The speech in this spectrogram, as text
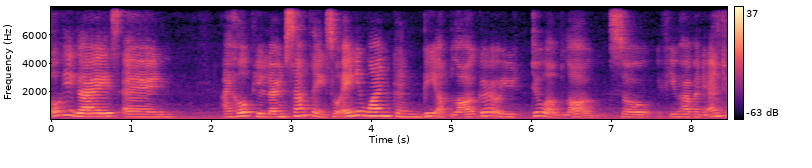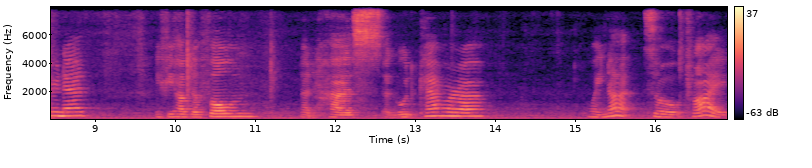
okay guys and I hope you learned something. So anyone can be a blogger or you do a blog. So if you have an internet if you have the phone that has a good camera why not? So try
